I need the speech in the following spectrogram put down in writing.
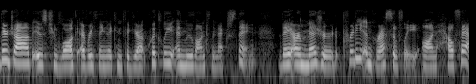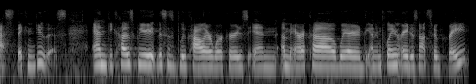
Their job is to log everything they can figure out quickly and move on to the next thing. They are measured pretty aggressively on how fast they can do this. And because we, this is blue collar workers in America where the unemployment rate is not so great,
